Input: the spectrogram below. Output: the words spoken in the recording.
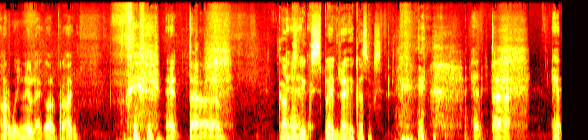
arvuline ülekaal praegu et äh,. kaks-üks eh, Pipedrive'i kasuks et äh, et,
